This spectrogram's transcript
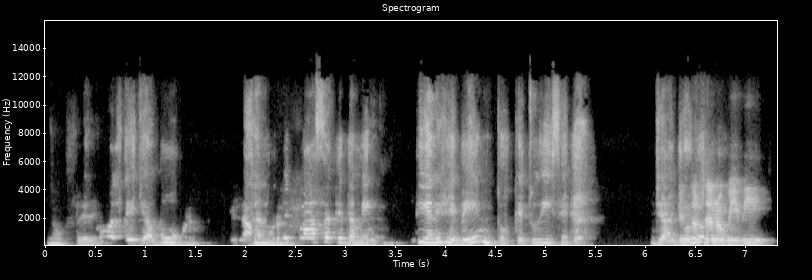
no sé. Es como el déjà vu. ¿no te pasa que también tienes eventos que tú dices, ya, yo esto ya lo viví.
